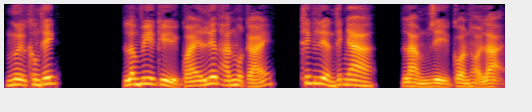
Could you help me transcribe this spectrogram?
Người không thích. Lâm Vi kỳ quái liếc hắn một cái, thích liền thích nha, làm gì còn hỏi lại.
